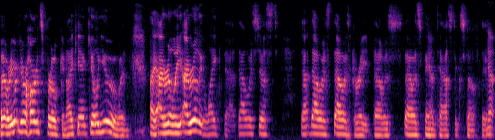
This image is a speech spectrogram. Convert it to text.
or your, your heart's broken, I can't kill you. And I, I really I really like that. That was just that that was that was great. That was that was fantastic stuff there. now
